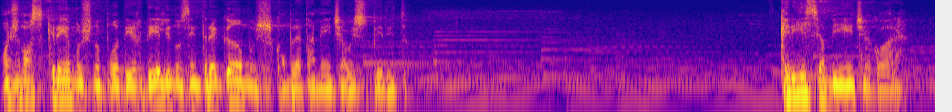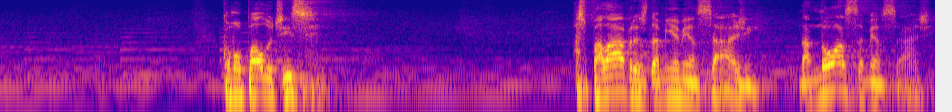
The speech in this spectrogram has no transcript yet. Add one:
onde nós cremos no poder dele e nos entregamos completamente ao Espírito. Crie esse ambiente agora. Como Paulo disse, as palavras da minha mensagem, da nossa mensagem,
